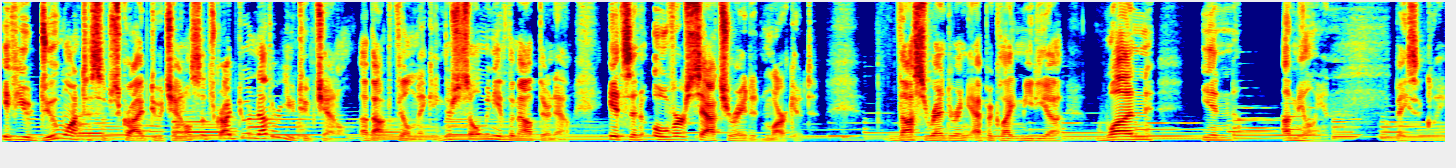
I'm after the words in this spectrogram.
If you do want to subscribe to a channel, subscribe to another YouTube channel about filmmaking. There's so many of them out there now. It's an oversaturated market, thus rendering Epic Light Media one in a million, basically.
